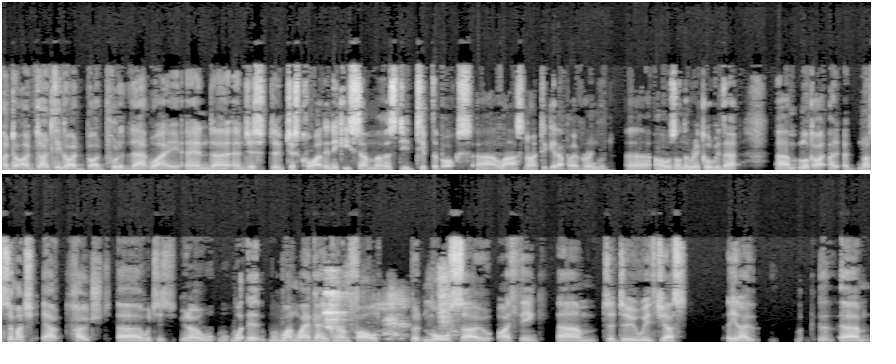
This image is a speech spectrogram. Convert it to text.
I d- I don't think I'd, I'd put it that way. And, uh, and just, uh, just quietly, Nicky, some of us did tip the Boks, uh, last night to get up over England. Uh, I was on the record with that. Um, look, I, I, not so much out coached, uh, which is, you know, what the one way a game can unfold, but more so, I think, um, to do with just, you know, um,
